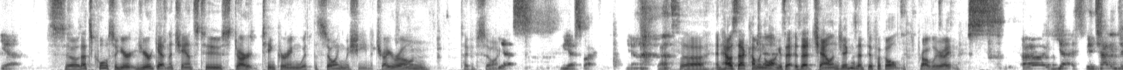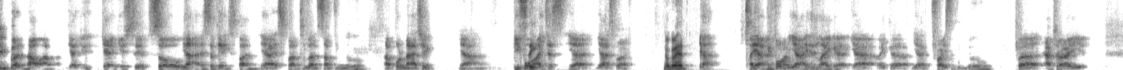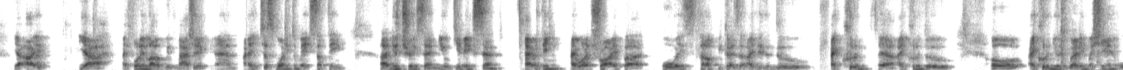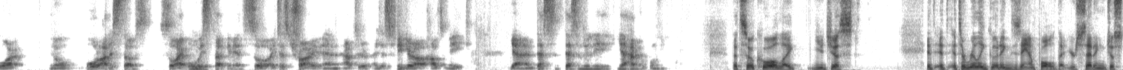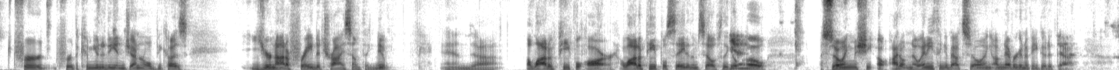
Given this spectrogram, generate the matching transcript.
Yeah. So that's cool. So you're you're getting a chance to start tinkering with the sewing machine to try your own type of sewing. Yes. Yes. Right. Yeah. That's uh and how's that coming Yeah. along? Is that is that challenging? Is that difficult? Probably, right? Uh, yeah, it's been challenging, but now I'm I'm getting getting used to it. So yeah, it's okay. It's fun. Yeah, it's fun to learn something new uh, for magic. Yeah. Before See- I just yeah yeah that's right. No, go ahead. Yeah. Oh, yeah. Before yeah I didn't like uh, yeah like uh, yeah try something new, but after I yeah I yeah I fall in love with magic and I just wanted to make something uh, new tricks and new gimmicks and everything I want to try, but always tough because I didn't do I couldn't yeah I couldn't do uh I couldn't use welding machine or you know or other stuffs. So I always stuck in it. So I just tried and after I just figure out how to make. Yeah, and that's that's really yeah helpful for me. That's so cool. Like you just, it, it, it's a really good example that you're setting just for for the community in general because you're not afraid to try something new, and uh, a lot of people are. A lot of people say to themselves, they go, Yeah. "Oh, a sewing machine. Oh, I don't know anything about sewing. I'm never going to be good at that."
